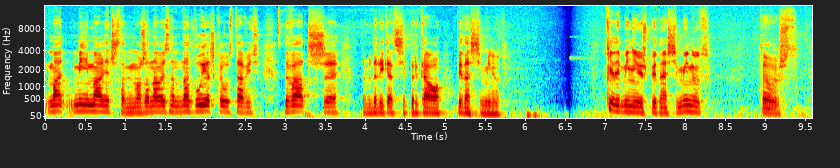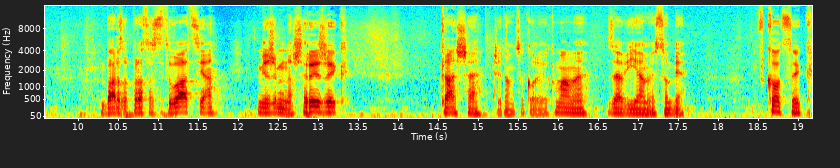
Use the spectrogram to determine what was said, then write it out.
Ma, minimalnie czasami, można nawet na, na dwójeczkę ustawić 2-3, żeby delikatnie się pyrkało 15 minut. Kiedy minie już 15 minut, to już bardzo prosta sytuacja. Bierzemy nasz ryżyk, kaszę, czy tam cokolwiek mamy, zawijamy sobie w kocyk,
